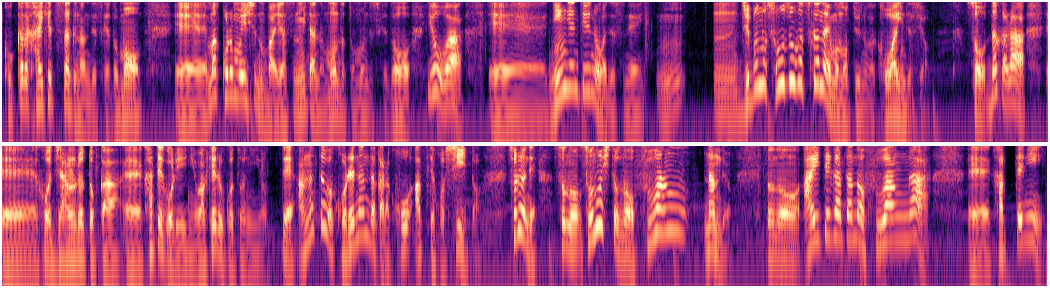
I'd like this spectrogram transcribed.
こっから解決策なんですけども、えー、まあこれも一種のバイアスみたいなもんだと思うんですけど要は、えー、人間っていうのはですね、んうん、自分の想像がつかないものっていうのが怖いんですよ。そう。だから、えー、こう、ジャンルとか、えー、カテゴリーに分けることによって、あなたはこれなんだからこうあってほしいと。それはね、その、その人の不安なんだよ。その、相手方の不安が、えー、勝手に、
